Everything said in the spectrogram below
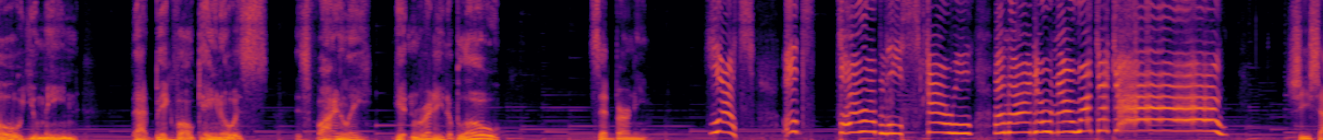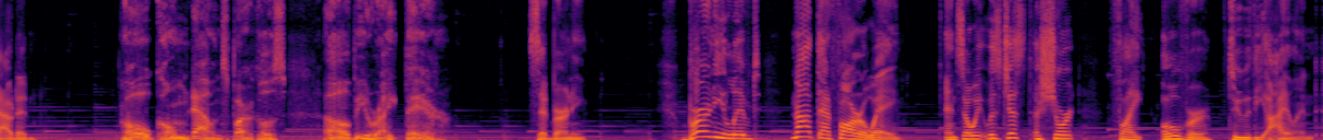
Oh, you mean that big volcano is is finally getting ready to blow? said Bernie. Yes, it's terribly scary, and I don't know what to do. She shouted. Oh, calm down, Sparkles. I'll be right there, said Bernie. Bernie lived not that far away, and so it was just a short flight over to the island.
